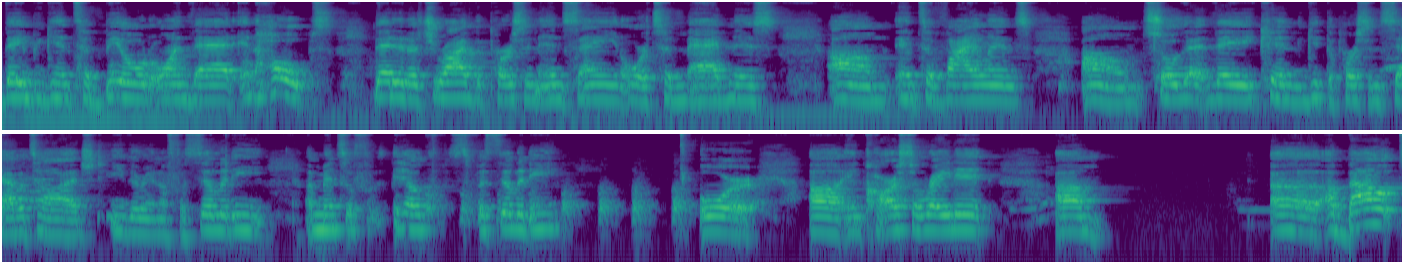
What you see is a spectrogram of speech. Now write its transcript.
they begin to build on that in hopes that it'll drive the person insane or to madness um, into violence um, so that they can get the person sabotaged either in a facility, a mental health facility, or uh, incarcerated. Um, uh, about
